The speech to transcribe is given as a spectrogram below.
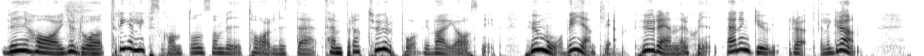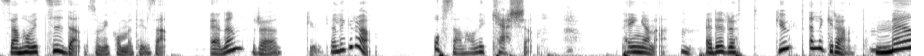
vi har ju då tre livskonton som vi tar lite temperatur på vid varje avsnitt. Hur mår vi egentligen? Hur är energin? Är den gul, röd eller grön? Sen har vi tiden som vi kommer till sen. Är den röd, gul eller grön? Och sen har vi cashen. Pengarna. Mm. Är det rött, gult eller grönt? Mm. Men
